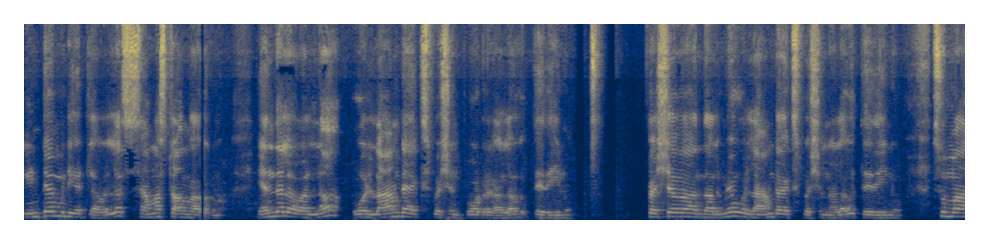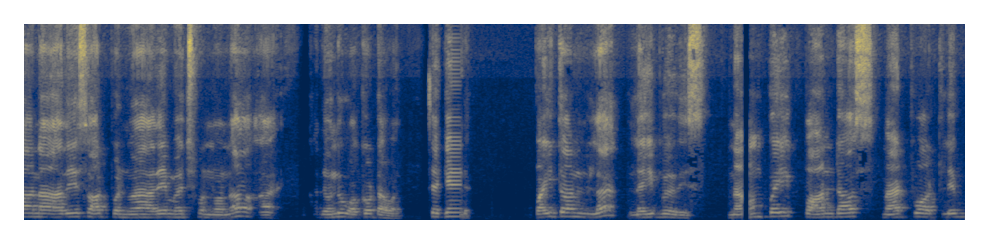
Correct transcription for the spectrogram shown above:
இன்டர்மீடியட் லெவல்ல செம ஸ்ட்ராங் ஆகணும் எந்த லெவல்னா ஒரு லேம்டா எக்ஸ்பிரஷன் போடுற அளவு தெரியணும். ஃப்ரெஷ்ஷாக இருந்தாலுமே ஒரு லேம்டா எக்ஸ்பிரஷன் அளவு தெரியணும். சும்மா நான் அதே ஷார்ட் பண்ணுவேன் அதே மேட்ச் பண்ணுவேன்னா அது வந்து ஒர்க் அவுட் ஆகாது. செகண்ட் பைத்தான்ல libraries NumPy pandas matplotlib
